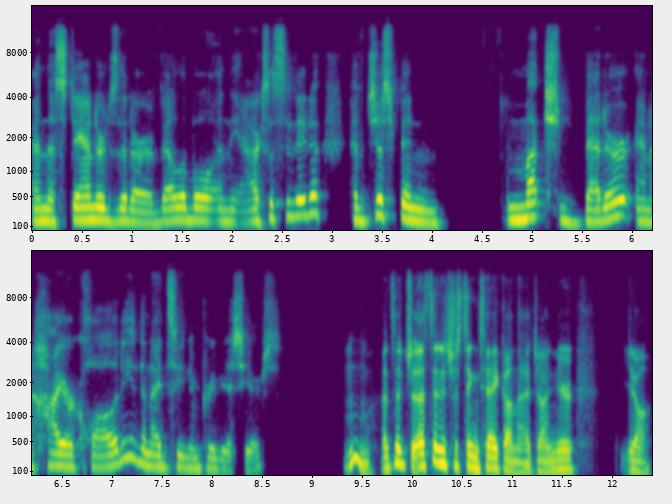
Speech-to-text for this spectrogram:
and the standards that are available and the access to data have just been much better and higher quality than I'd seen in previous years. Mm, that's a, that's an interesting take on that, John. You're, you know,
